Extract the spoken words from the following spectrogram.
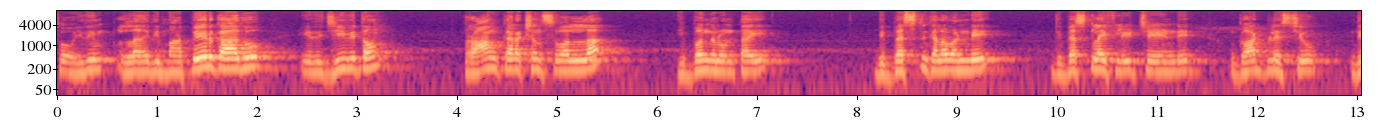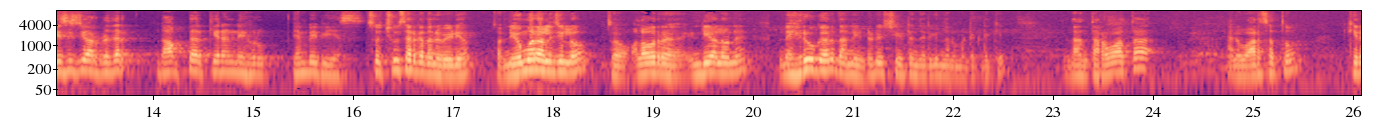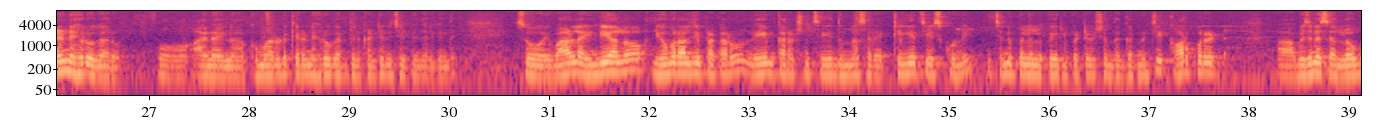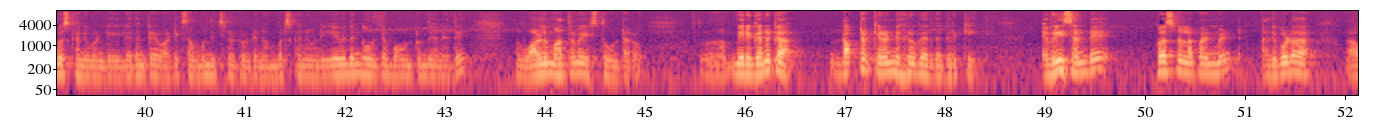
so ఇది ఇది మన పేరు కాదు ఇది జీవితం. Wrong corrections వల్ల ఇబ్బందులు ఉంటాయి. ది బెస్ట్ గెలవండి. ది బెస్ట్ లైఫ్ లీడ్ చేయండి. God bless you. This is your brother doctor Kiran Nehru MBBS so చూశారు కదండి వీడియో? సో న్యూమరాలజీలో సో ఆల్ ఓవర్ ఇండియాలోనే నెహ్రూ గారు దాన్ని ఇంట్రడ్యూస్ చేయడం జరిగిందనమాట ఇక్కడికి. దాని తర్వాత ఆయన వారసత్వం కిరణ్ నెహ్రూ గారు. ఆయన ఆయన కుమారుడు కిరణ్ నెహ్రూ గారు దీన్ని కంటిన్యూ చేయడం జరిగింది. సో ఇవాళ ఇండియాలో న్యూమరాలజీ ప్రకారం నేమ్ కరెక్షన్స్ ఏదున్నా సరే క్లియర్ చేసుకొని చిన్నపిల్లల పేర్లు పెట్టే విషయం దగ్గర నుంచి కార్పొరేట్ బిజినెస్ లోగోస్ కానివ్వండి లేదంటే వాటికి సంబంధించినటువంటి నంబర్స్ కానివ్వండి ఏ విధంగా ఉంటే బాగుంటుంది అనేది వాళ్ళు మాత్రమే ఇస్తూ ఉంటారు. మీరు గనక డాక్టర్ కిరణ్ నెహ్రూ గారి దగ్గరికి ఎవ్రీ సండే పర్సనల్ అపాయింట్మెంట్ అది కూడా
